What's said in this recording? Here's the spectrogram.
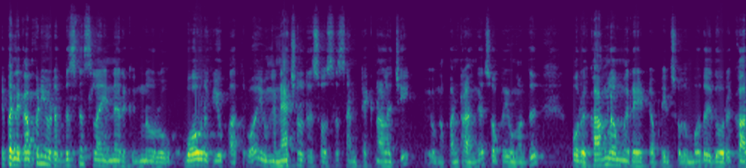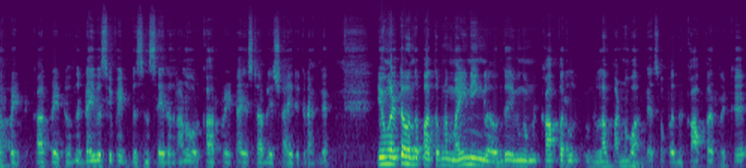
இப்போ இந்த கம்பெனியோட பிஸ்னஸ்லாம் என்ன இருக்குங்கன்னு ஒரு ஓவர் வியூ பார்த்துருவோம். இவங்க நேச்சுரல் ரிசோர்ஸஸ் அண்ட் டெக்னாலஜி இவங்க பண்ணுறாங்க ஸோ இப்போ இவங்க வந்து ஒரு காங்லமரேட் அப்படின்னு சொல்லும்போது இது ஒரு கார்ப்பரேட் கார்ப்பரேட் வந்து டைவர்சிஃபைட் பிஸ்னஸ் செய்கிறதுனால ஒரு கார்ப்பரேட்டாக எஸ்டாப்ளிஷ் ஆகிருக்கிறாங்க இவங்கள்ட்ட வந்து பார்த்தோம்னா மைனிங்கில் வந்து இவங்க வந்து காப்பர் இவங்கெல்லாம் பண்ணுவாங்க. ஸோ இப்போ இந்த காப்பர் இருக்குது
